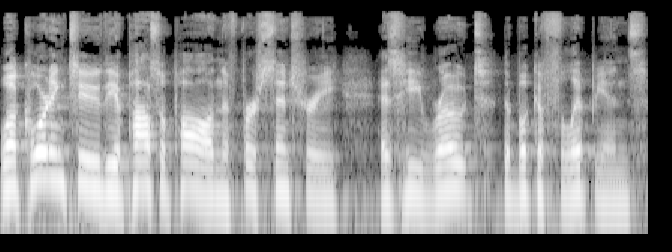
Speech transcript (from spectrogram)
Well, according to the Apostle Paul in the first century, as he wrote the book of Philippians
